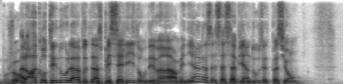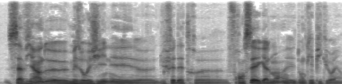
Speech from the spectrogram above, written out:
Bonjour. Alors racontez-nous, là, vous êtes un spécialiste donc des vins arméniens. Là, ça, ça vient d'où cette passion? Ça vient de mes origines et euh, du fait d'être euh, français également et donc épicurien.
